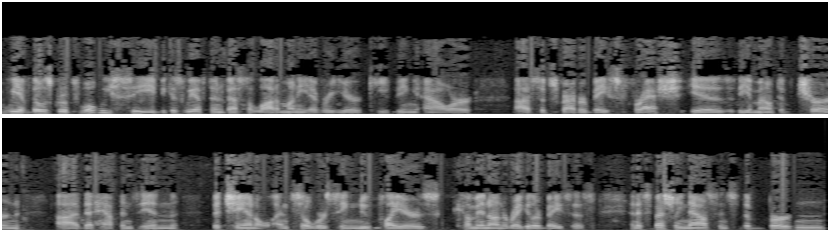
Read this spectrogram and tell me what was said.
we have those groups. What we see, because we have to invest a lot of money every year keeping our uh, subscriber base fresh, is the amount of churn uh, that happens in the channel. And so we're seeing new players come in on a regular basis. And especially now since the burden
